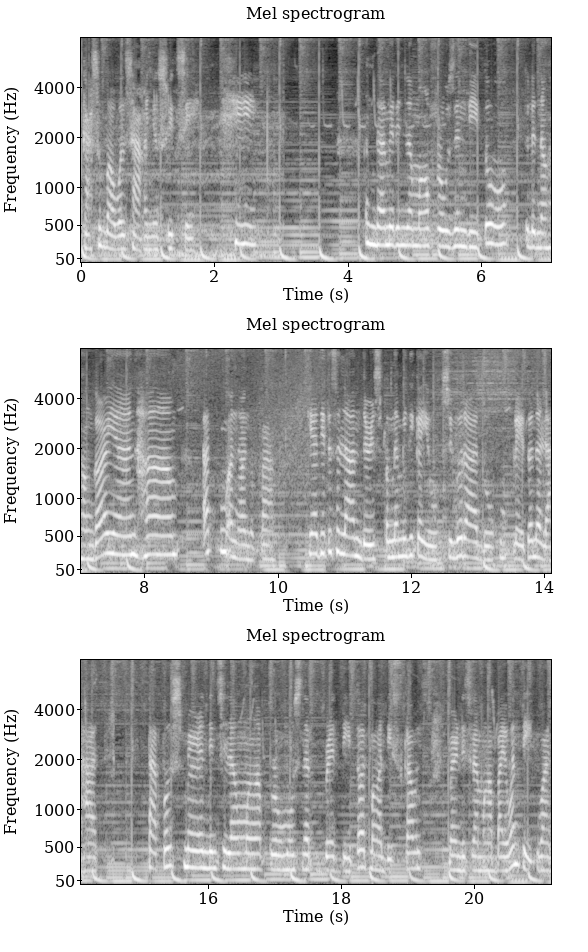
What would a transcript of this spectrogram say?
Kaso bawal sa akin yung sweets eh. Ang dami rin lang mga frozen dito. Tulad ng Hungarian, ham, at kung ano-ano pa. Kaya dito sa Landers, pag namili kayo, sigurado, kumpleto na lahat. Tapos, meron din silang mga promos na bread dito at mga discounts. Meron din silang mga buy one, take one.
